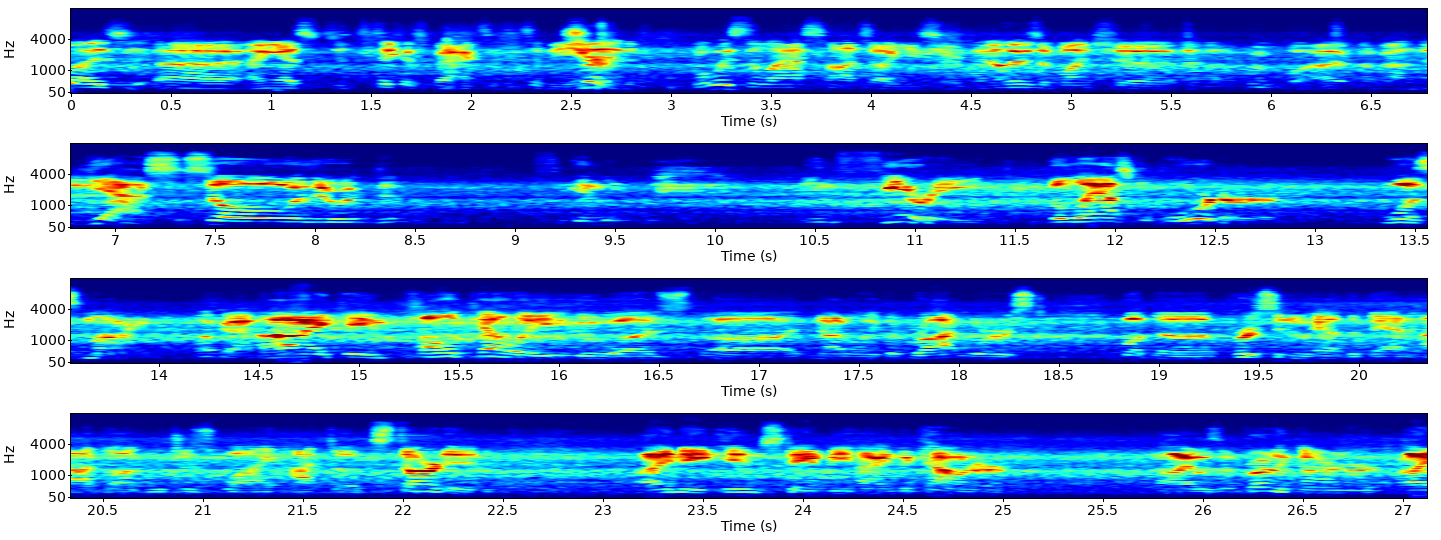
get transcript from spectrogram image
was, uh, I guess, to take us back to, to the Sure. end, what was the last hot dog you served? I know there's a bunch of uh, hoopla about that. Yes. So there were, in in theory, the last order was mine. Okay. I came, Paul Kelly, who was uh, not only the bratwurst, but the person who had the bad hot dog, which is why hot dog started. I made him stand behind the counter. I was in front of the counter. I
